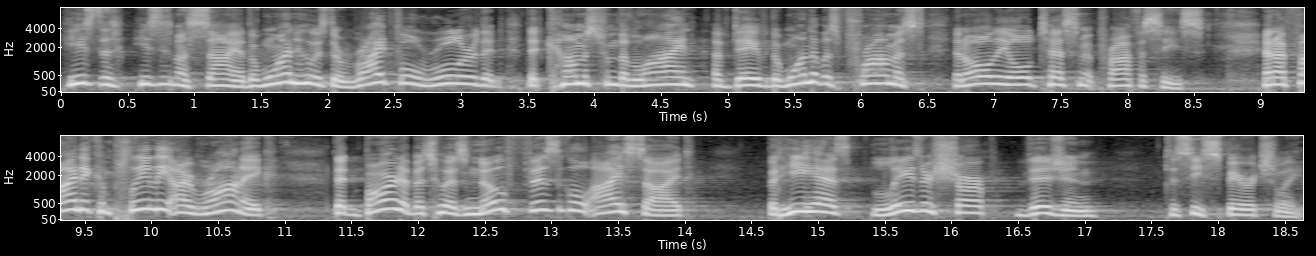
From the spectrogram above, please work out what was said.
He's the, he's the Messiah, the one who is the rightful ruler that, that comes from the line of David, the one that was promised in all the Old Testament prophecies. And I find it completely ironic that Barnabas, who has no physical eyesight, but he has laser sharp vision, to see spiritually.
